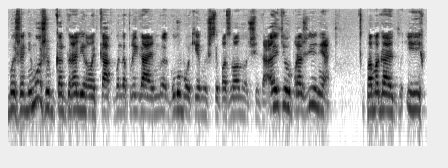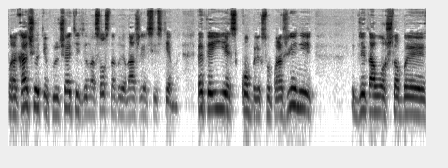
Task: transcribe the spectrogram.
мы же не можем контролировать, как мы напрягаем глубокие мышцы позвоночника. А эти упражнения помогают и их прокачивать, и включать эти насосно-дренажные системы. Это и есть комплекс упражнений для того, чтобы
